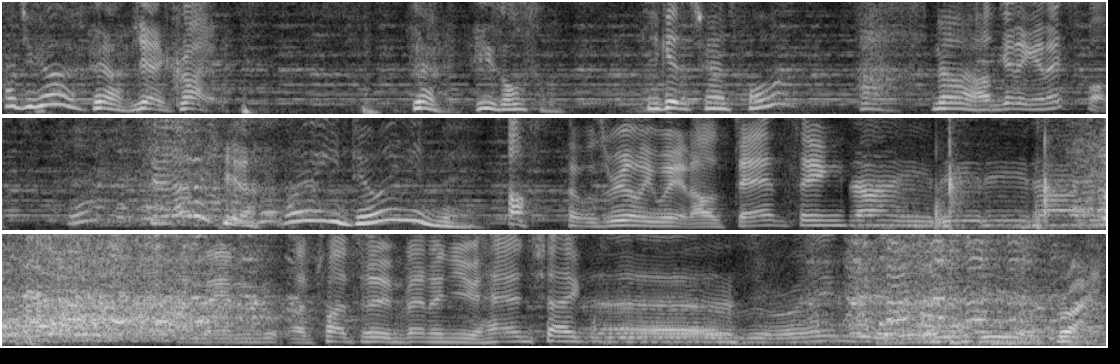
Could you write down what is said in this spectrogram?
How'd you go? Yeah, yeah, great. Yeah, he's awesome. Did you get the transformer? Ah, no, I'm getting an Xbox. What? Let's get out of here. What are you doing in there? Oh, it was really weird. I was dancing, Die, dee, dee, die. and then I tried to invent a new handshake. Great.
